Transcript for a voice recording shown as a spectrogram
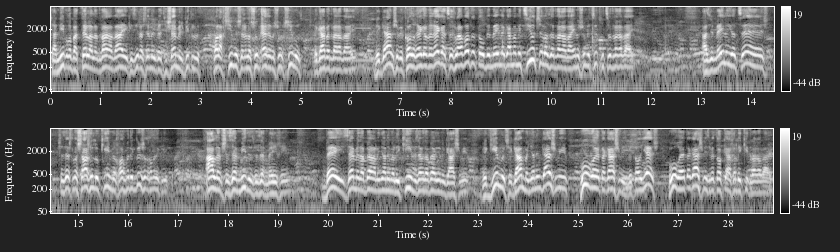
שהניברו בטל על הדבר הוואי, כזיו השמש בשמש, ביטול כל החשיבוס שאין לו שום ערך ושום חשיבוס לגבי הדבר הוואי, וגם שבכל רגע ורגע צריך לעבוד אותו, ובמילא גם המציאות שלו זה הדבר הוואי, אין לו שום מציאות חוץ לדבר הוואי. אז ממילא יוצא שזה שלושה חילוקים מחוכמה דקדוש וחוכמה דקליפה. א', שזה מידס וזה מייכים. בי, זה מדבר על עניונים מליקים וזה מדבר על עניונים גשמיים, וגימל, שגם בעניונים גשמיים, הוא רואה את הגשמי בתור יש, הוא רואה את הגשמי בתור ככה ליקי דבר הבית.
